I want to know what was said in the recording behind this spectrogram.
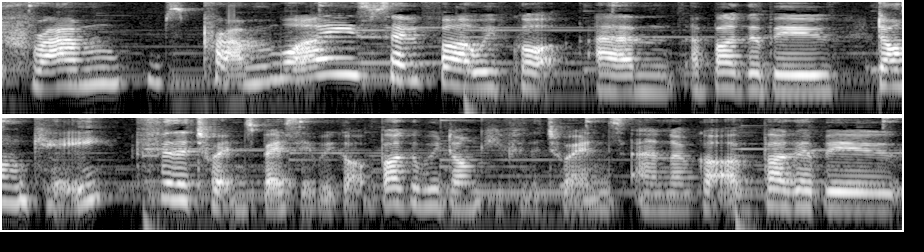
prams, pram wise. So far we've got um, a bugaboo donkey for the twins basically. We've got a bugaboo donkey for the twins and I've got a bugaboo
